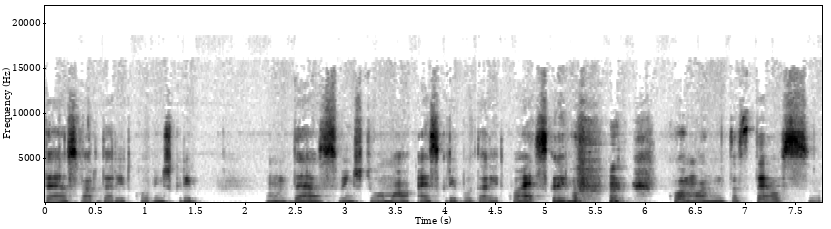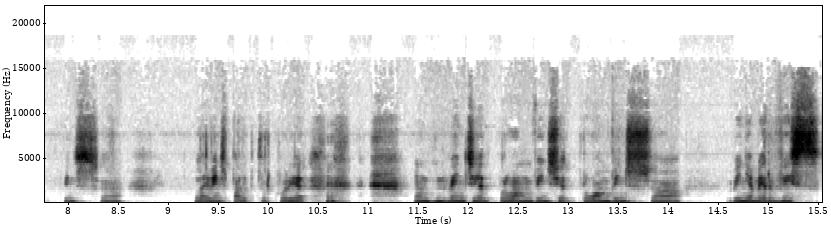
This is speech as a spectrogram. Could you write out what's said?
Dēls var darīt, ko viņš grib. Un dēls, viņš domā, es gribu darīt, ko es gribu, ko man tas tevs, viņš, lai viņš paliktu tur, kur ir. un viņš iet prom, viņš iet prom, viņš, viņam ir viss,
